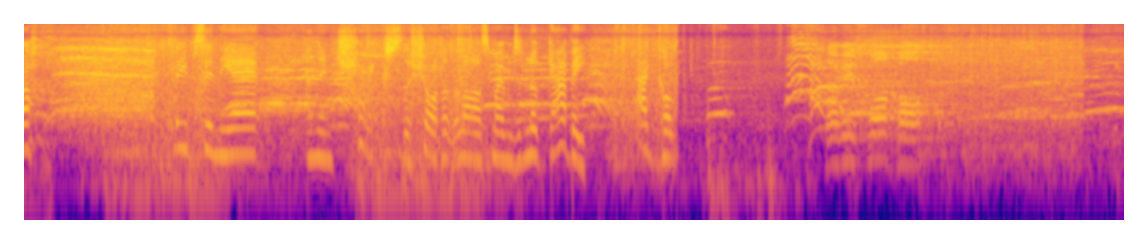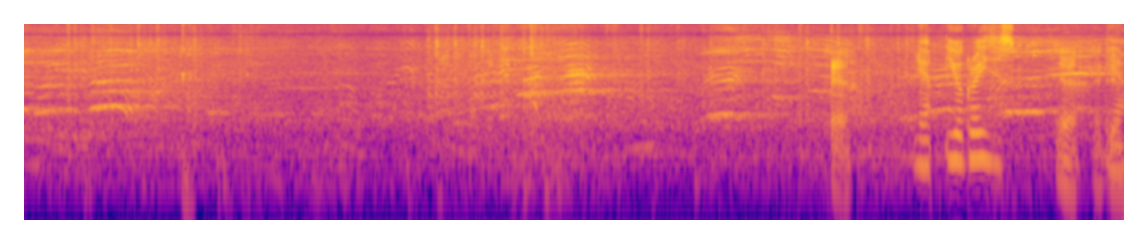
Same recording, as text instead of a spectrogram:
Oh, leaps in the air and then checks the shot at the last moment. And look, Gabby Adcock Service four call. Yeah, Yeah, you agree? yeah, I do. Yeah.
